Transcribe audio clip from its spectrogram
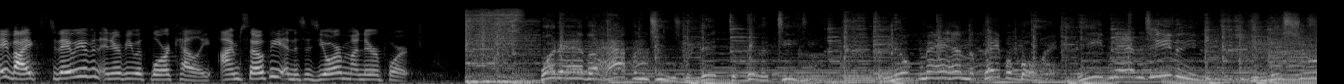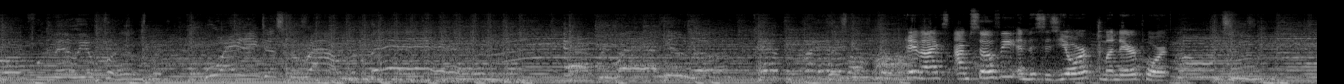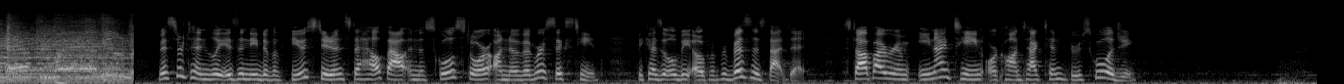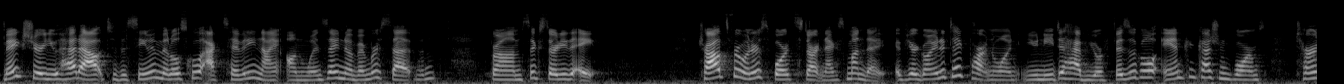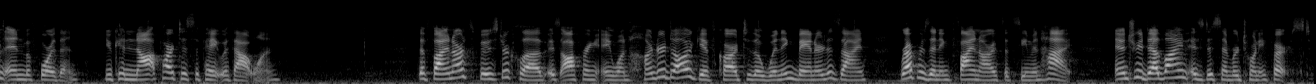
Hey Vikes, today we have an interview with Laura Kelly. I'm Sophie and this is your Monday Report. Whatever happened to predictability? The milkman, the paper boy, evening TV. You miss your old familiar friends, but waiting just around the bend. Everywhere you look, everywhere there's a heart Hey Vikes, I'm Sophie and this is your Monday Report. Mr. Tinsley is in need of a few students to help out in the school store on November 16th because it will be open for business that day. Stop by room E19 or contact him through Schoology. Make sure you head out to the Seaman Middle School Activity Night on Wednesday, November 7th from 6:30 to 8. Tryouts for winter sports start next Monday. If you're going to take part in one, you need to have your physical and concussion forms turned in before then. You cannot participate without one. The Fine Arts Booster Club is offering a $100 gift card to the winning banner design representing fine arts at Seaman High. Entry deadline is December 21st.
